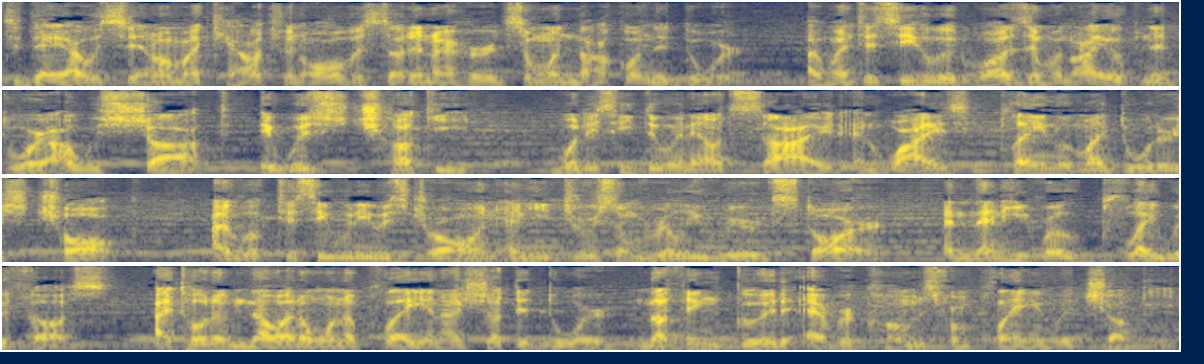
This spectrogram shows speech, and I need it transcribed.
Today I was sitting on my couch when all of a sudden I heard someone knock on the door. I went to see who it was and when I opened the door I was shocked. It was Chucky. What is he doing outside and why is he playing with my daughter's chalk? I looked to see what he was drawing and he drew some really weird star. And then he wrote play with us. I told him no I don't want to play and I shut the door. Nothing good ever comes from playing with Chucky.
